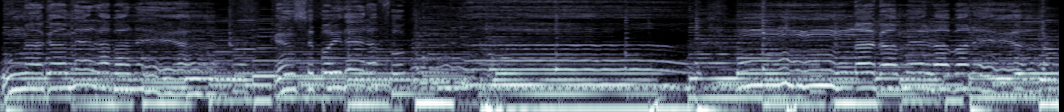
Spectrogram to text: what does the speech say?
Unha gamela banea quen se poidera afogar Unha gamela banea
